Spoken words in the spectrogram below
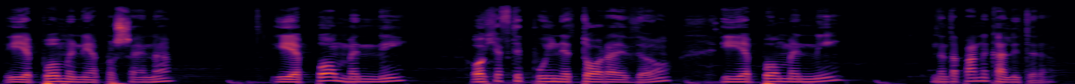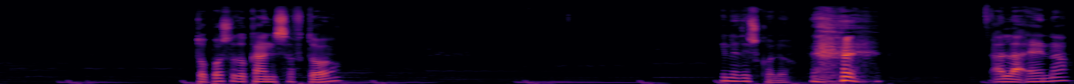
η επόμενη από σένα, η επόμενη, όχι αυτή που είναι τώρα εδώ, η επόμενη να τα πάνε καλύτερα. Το πώς θα το κάνεις αυτό είναι δύσκολο. Αλλά ένα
